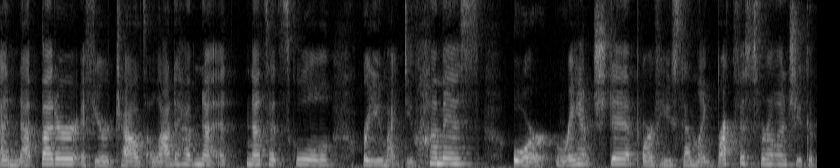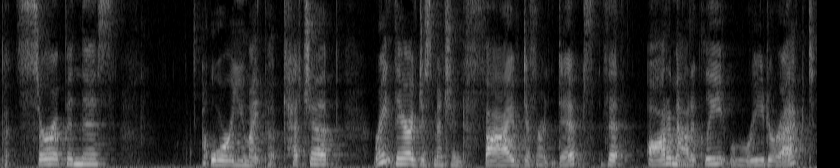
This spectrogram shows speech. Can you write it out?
a nut butter if your child's allowed to have nut, nuts at school, or you might do hummus or ranch dip, or if you send like breakfast for lunch, you could put syrup in this, or you might put ketchup. Right there, I've just mentioned five different dips that automatically redirect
